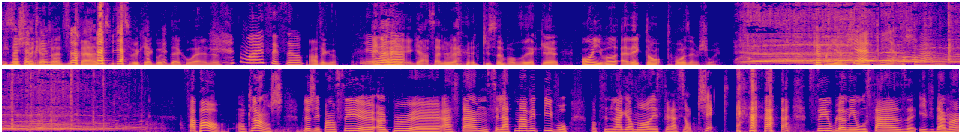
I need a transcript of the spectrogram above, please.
Je m'achèterais t'as ça. du Pabst, puis tu veux qu'elle goûte de quoi, là. Ouais, c'est ça. En tout cas. Et, Et voilà. là, regarde, ça nous... tout ça pour dire que on y va avec ton troisième choix. Quatrième. Quatrième choix. Ça part, on clenche. Puis là, j'ai pensé euh, un peu euh, à Stan, c'est la Tmave Pivot. Donc, c'est une lager noire d'inspiration. Check! c'est houblonné au saz, évidemment.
